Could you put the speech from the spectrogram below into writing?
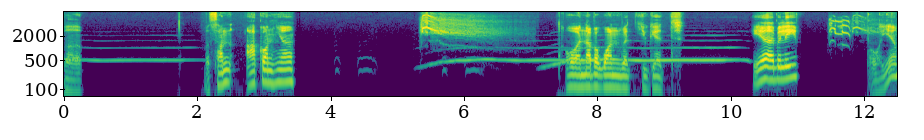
the the sun archon here. Or another one that you get here, I believe. Over here.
